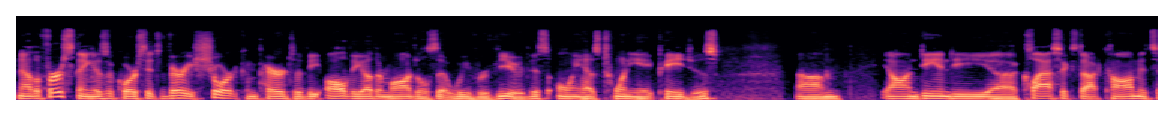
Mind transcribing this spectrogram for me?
Now the first thing is of course it's very short compared to the all the other modules that we've reviewed. This only has 28 pages. Um, on dndclassics.com, it's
